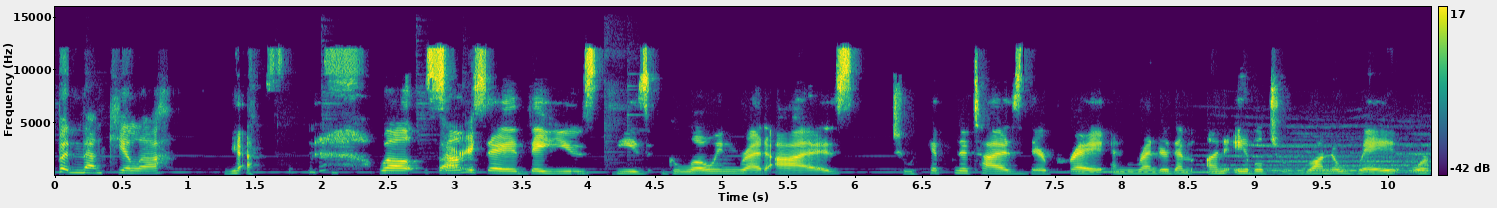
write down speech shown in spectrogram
Bunnicula. Yes. Well, some say they use these glowing red eyes to hypnotize their prey and render them unable to run away or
